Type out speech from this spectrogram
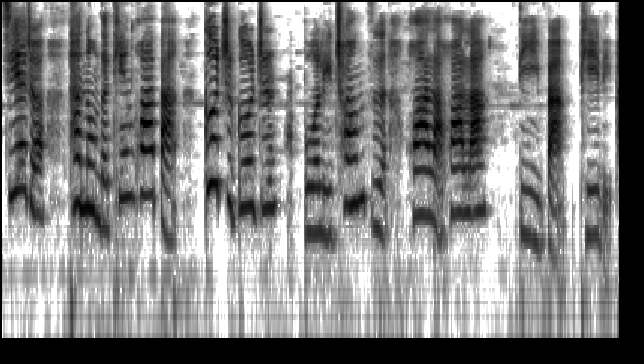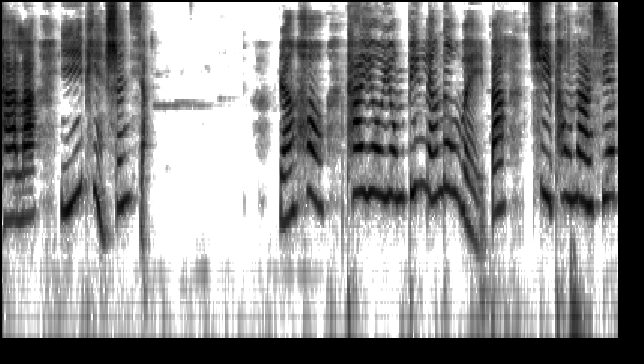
接着，他弄得天花板咯吱咯吱，玻璃窗子哗啦哗啦，地板噼里啪啦，一片声响。然后他又用冰凉的尾巴去碰那些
